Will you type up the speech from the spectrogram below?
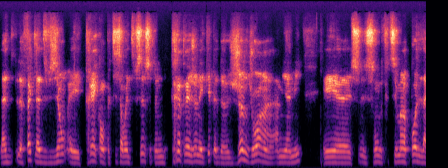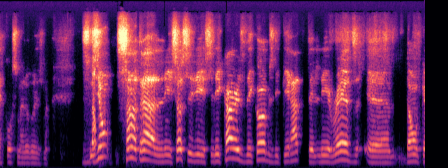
le fait que la division est très compétitive, ça va être difficile. C'est une très, très jeune équipe. Il y a de jeunes joueurs à, Miami. Et ils ne sont effectivement pas de la course, malheureusement. Division centrale. Et ça, c'est les, les, Cards, les Cubs, les Pirates, les Reds. donc,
